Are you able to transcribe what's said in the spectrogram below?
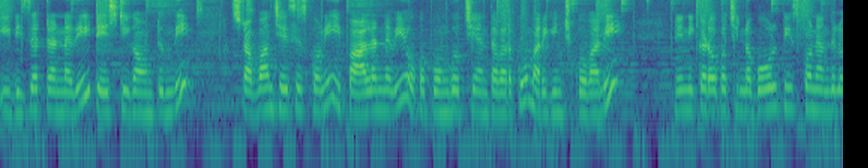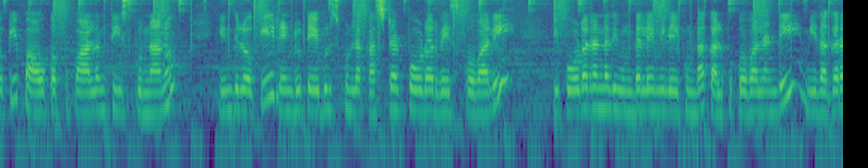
ఈ డిజర్ట్ అన్నది టేస్టీగా ఉంటుంది. స్టవ్ ఆన్ చేసేసుకొని ఈ పాలన్నవి ఒక పొంగు వచ్చేంత వరకు మరిగించుకోవాలి. నేను ఇక్కడ ఒక చిన్న బౌల్ తీసుకొని అందులోకి పావు కప్పు పాలను తీసుకున్నాను. ఇందులోకి రెండు టేబుల్ స్పూన్ల కస్టర్డ్ పౌడర్ వేసుకోవాలి. ఈ పౌడర్ అన్నది ఉండలేమి లేకుండా కలుపుకోవాలండి. మీ దగ్గర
